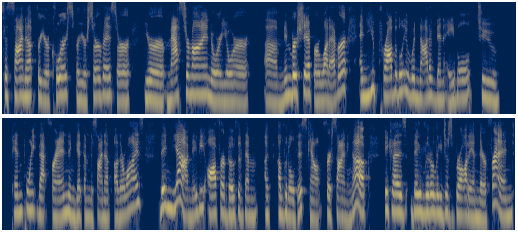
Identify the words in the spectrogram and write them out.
to sign up for your course or your service or your mastermind or your um, membership or whatever. And you probably would not have been able to pinpoint that friend and get them to sign up otherwise, then yeah, maybe offer both of them a, a, little discount for signing up because they literally just brought in their friend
